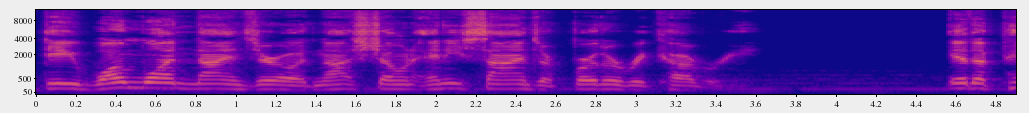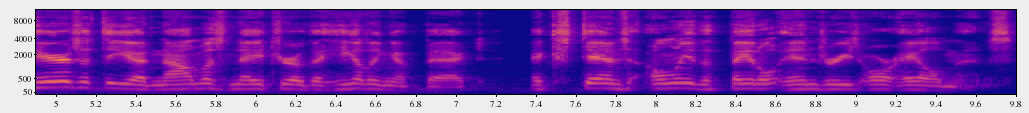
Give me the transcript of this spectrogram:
D-1190 has not shown any signs of further recovery. It appears that the anomalous nature of the healing effect extends only to fatal injuries or ailments,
